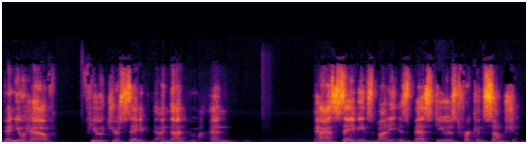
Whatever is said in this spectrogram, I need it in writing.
then you have future save and that and past savings money is best used for consumption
